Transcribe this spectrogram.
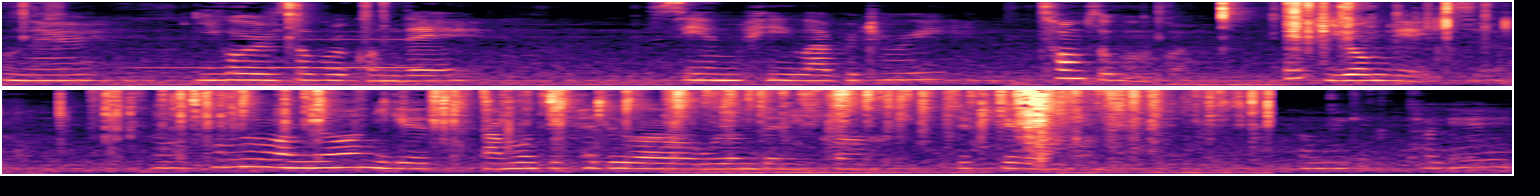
오늘 이걸 써볼 건데 CNP Laboratory 처음 써보는 거야. 이런 게 있어요. 손으로 하면 이게 나머지 패드가 오염되니까 집게로 한번 다음에 깨끗하게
